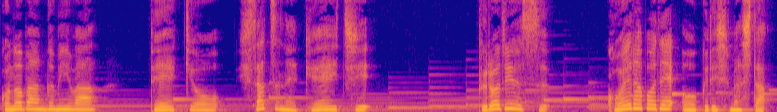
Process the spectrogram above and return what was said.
この番組は、提供、久常圭一、プロデュース、声ラボでお送りしました。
